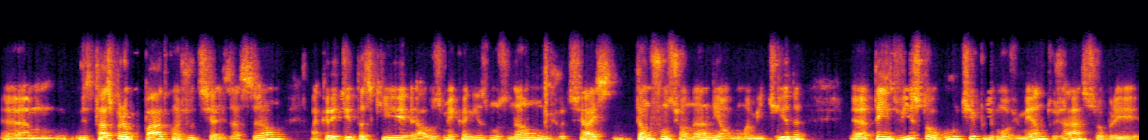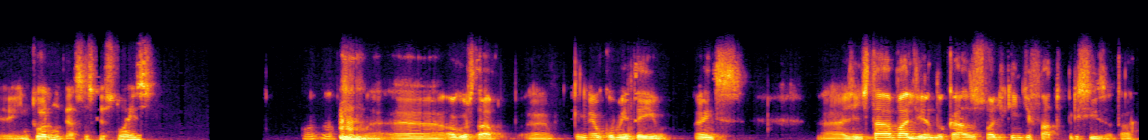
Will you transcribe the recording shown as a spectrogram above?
Um, estás preocupado com a judicialização? Acreditas que uh, os mecanismos não judiciais estão funcionando em alguma medida? Uh, tens visto algum tipo de movimento já sobre em torno dessas questões? Uh, Gustavo, uh, eu comentei antes, uh, a gente está avaliando o caso só de quem de fato precisa, tá?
